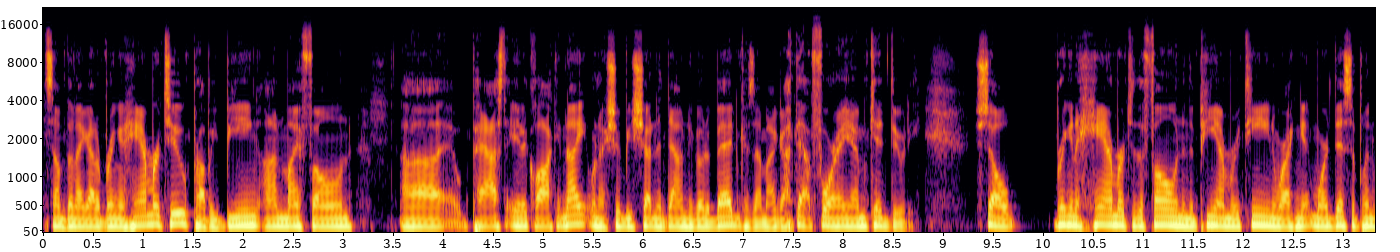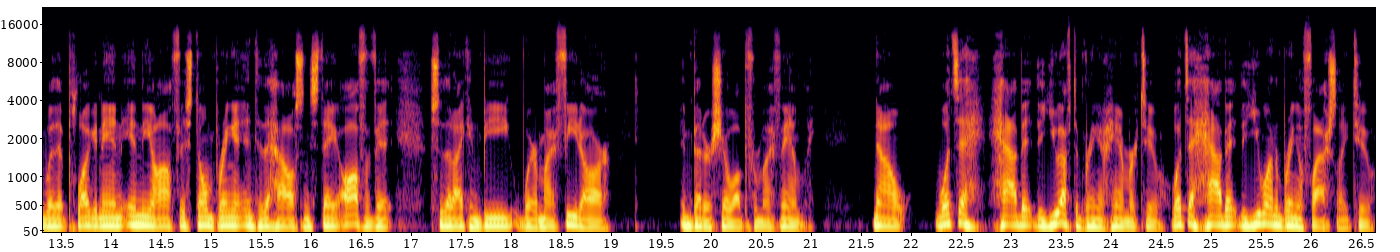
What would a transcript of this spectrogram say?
Something I got to bring a hammer to, probably being on my phone uh, past eight o'clock at night when I should be shutting it down to go to bed because I got that 4 a.m. kid duty. So bringing a hammer to the phone in the PM routine where I can get more disciplined with it, plug it in in the office, don't bring it into the house and stay off of it so that I can be where my feet are and better show up for my family. Now, what's a habit that you have to bring a hammer to? What's a habit that you want to bring a flashlight to?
